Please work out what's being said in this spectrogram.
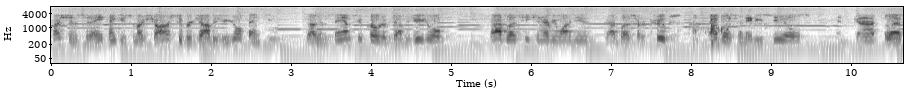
questions today. Thank you so much, Shar. Super job as usual. Thank you, Doug and Sam. Superlative job as usual. God bless each and every one of you. God bless our troops. God bless our Navy SEALs. And God bless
